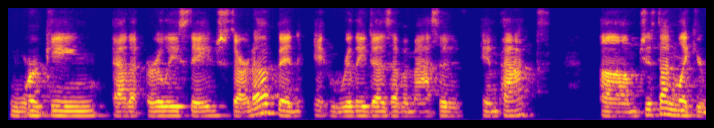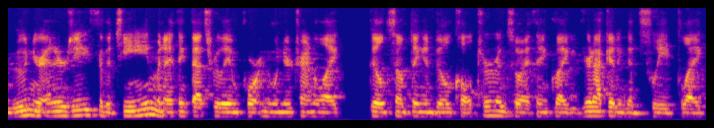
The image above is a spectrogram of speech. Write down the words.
working at an early stage startup and it really does have a massive impact um, just on like your mood and your energy for the team and i think that's really important when you're trying to like build something and build culture and so i think like if you're not getting good sleep like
